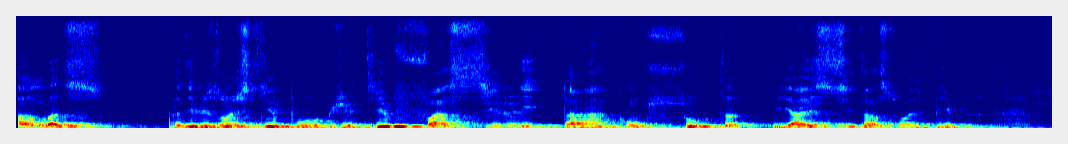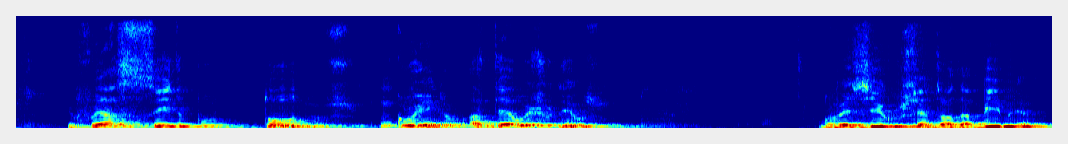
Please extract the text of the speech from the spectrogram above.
Ambas as divisões tinham por objetivo facilitar a consulta e as citações bíblicas e foi aceita por todos, incluindo até os judeus. O versículo central da Bíblia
